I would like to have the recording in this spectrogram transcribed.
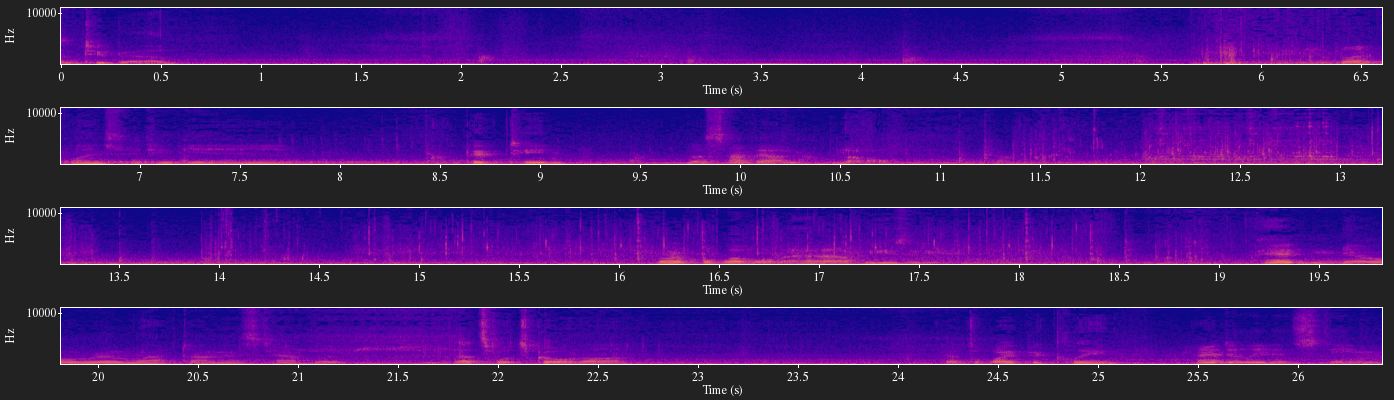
Wasn't too bad. What points did you get? 15. That's not bad. No. We're up a level and a half, easy. I had no room left on this tablet. That's what's going on. Have to wipe it clean. I deleted Steam,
